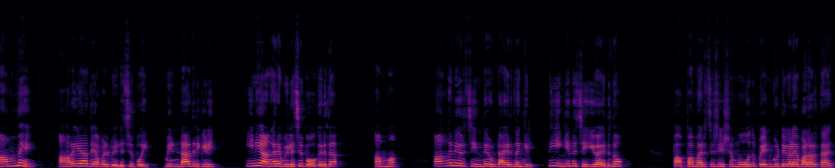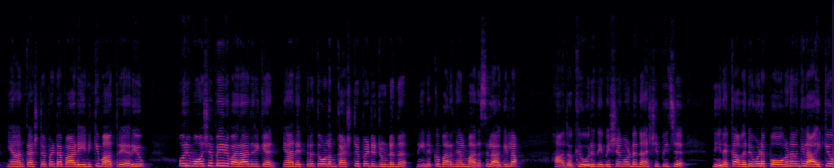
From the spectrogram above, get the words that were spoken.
അമ്മേ അറിയാതെ അവൾ വിളിച്ചു പോയി മിണ്ടാതിരിക്കടി. ഇനി അങ്ങനെ വിളിച്ചു പോകരുത്. അമ്മ അങ്ങനെ ഒരു ചിന്തയുണ്ടായിരുന്നെങ്കിൽ നീ ഇങ്ങനെ ചെയ്യുമായിരുന്നോ? പപ്പ മരിച്ച ശേഷം മൂന്ന് പെൺകുട്ടികളെ വളർത്താൻ ഞാൻ കഷ്ടപ്പെട്ട പാട് എനിക്ക് മാത്രമേ അറിയൂ. ഒരു മോശപ്പേര് വരാതിരിക്കാൻ ഞാൻ എത്രത്തോളം കഷ്ടപ്പെട്ടിട്ടുണ്ടെന്ന് നിനക്ക് പറഞ്ഞാൽ മനസ്സിലാകില്ല. അതൊക്കെ ഒരു നിമിഷം കൊണ്ട് നശിപ്പിച്ച് നിനക്ക് അവരുടെ കൂടെ പോകണമെങ്കിൽ ആയിക്കോ.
